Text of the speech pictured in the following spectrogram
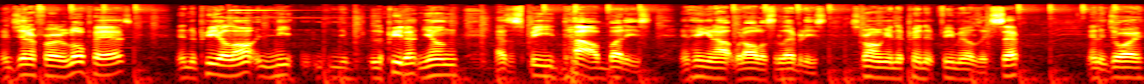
and Jennifer Lopez and Lupita Nyong'o as a speed dial buddies and hanging out with all the celebrities. Strong, independent females accept and enjoy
